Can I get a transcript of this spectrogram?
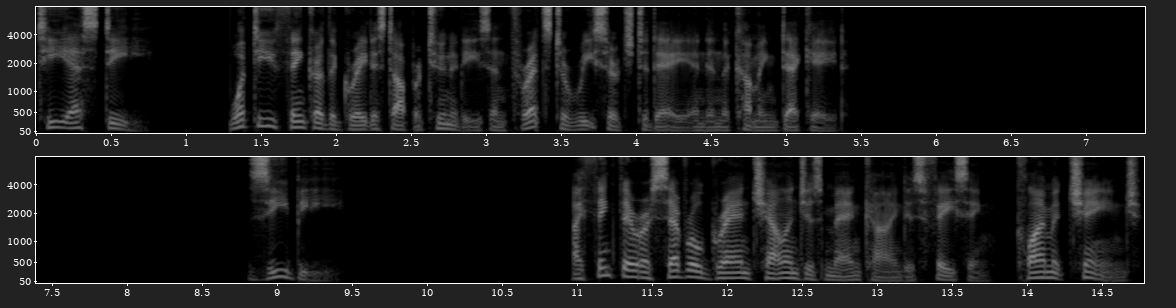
TSD. What do you think are the greatest opportunities and threats to research today and in the coming decade? ZB. I think there are several grand challenges mankind is facing climate change,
